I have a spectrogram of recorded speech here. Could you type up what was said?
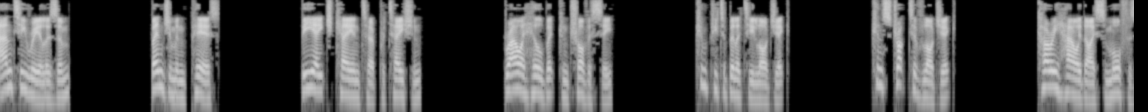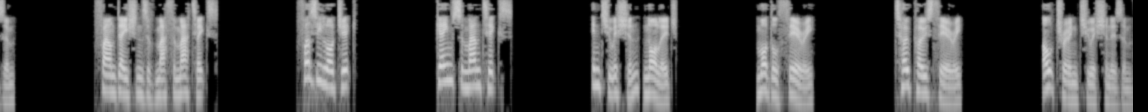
Anti-realism. Benjamin Peirce. BHK interpretation. Brouwer-Hilbert controversy. Computability logic. Constructive logic. Curry-Howard isomorphism. Foundations of mathematics Fuzzy logic. Game semantics. Intuition knowledge. Model theory. Topos theory. Ultra-intuitionism.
